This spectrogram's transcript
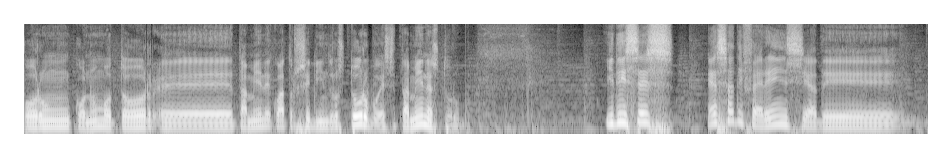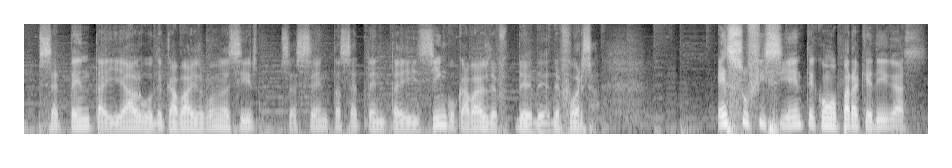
por un, con un motor eh, también de 4 cilindros turbo. Este también es turbo. Y dices, esa diferencia de 70 y algo de caballos, vamos a decir 60, 75 caballos de, de, de fuerza, ¿es suficiente como para que digas,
